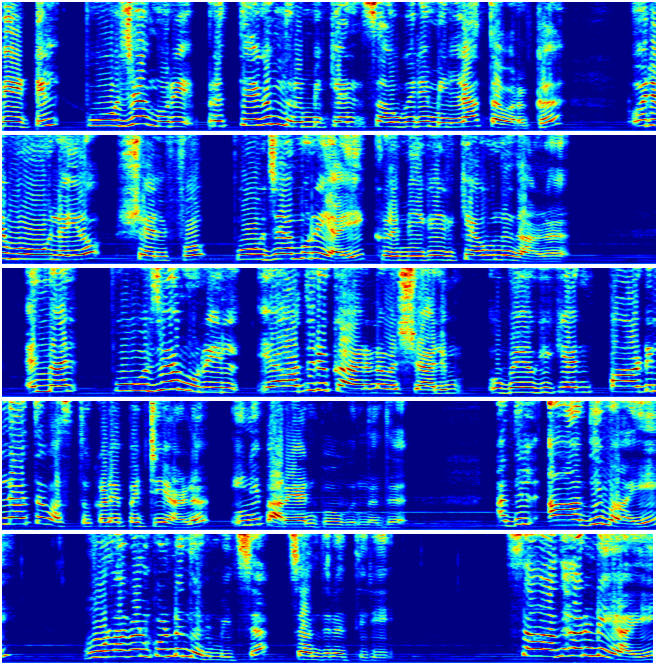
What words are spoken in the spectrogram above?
വീട്ടിൽ പൂജാമുറി പ്രത്യേകം നിർമ്മിക്കാൻ സൗകര്യമില്ലാത്തവർക്ക് ഒരു മൂലയോ ഷെൽഫോ പൂജാമുറിയായി ക്രമീകരിക്കാവുന്നതാണ്. എന്നാൽ പൂജാമുറിയിൽ യാതൊരു കാരണവശാലും ഉപയോഗിക്കാൻ പാടില്ലാത്ത വസ്തുക്കളെ പറ്റിയാണ് ഇനി പറയാൻ പോകുന്നത്. അതിൽ ആദ്യമായി മുളകൾ കൊണ്ട് നിർമ്മിച്ച ചന്ദനത്തിരി. സാധാരണയായി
